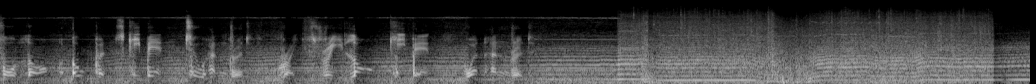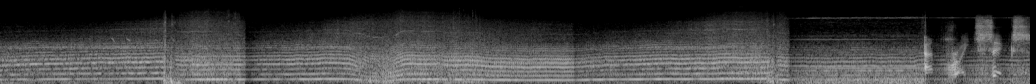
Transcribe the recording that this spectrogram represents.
Four long opens, keep in 200. Right three long, keep in 100. And right six,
